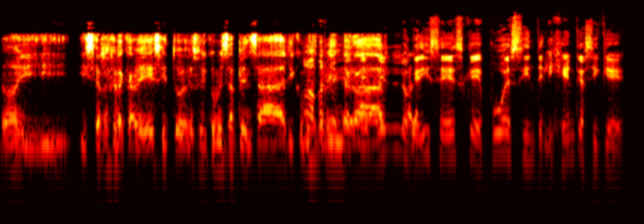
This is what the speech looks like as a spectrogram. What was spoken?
¿no? Y, y, se la cabeza y todo eso, y comienza a pensar y comienza no, a indagar. Él, él lo que dice es que Pooh es inteligente, así que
